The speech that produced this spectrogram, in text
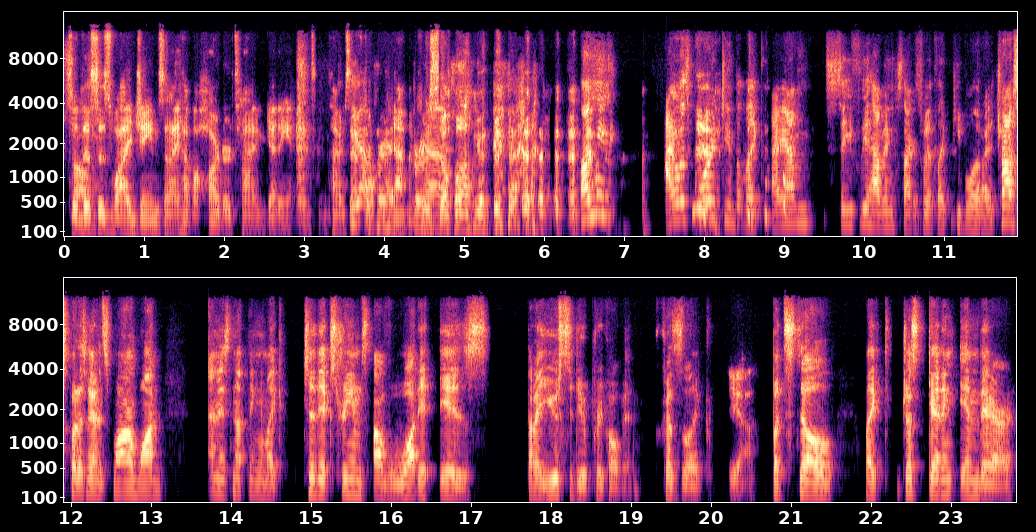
So oh. this is why James and I have a harder time getting it in sometimes after yeah, we for so long. I mean, I was quarantined, but like I am safely having sex with like people that I trust. But again, it's one on one, and it's nothing like to the extremes of what it is that I used to do pre-COVID. Because like yeah, but still like just getting in there,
